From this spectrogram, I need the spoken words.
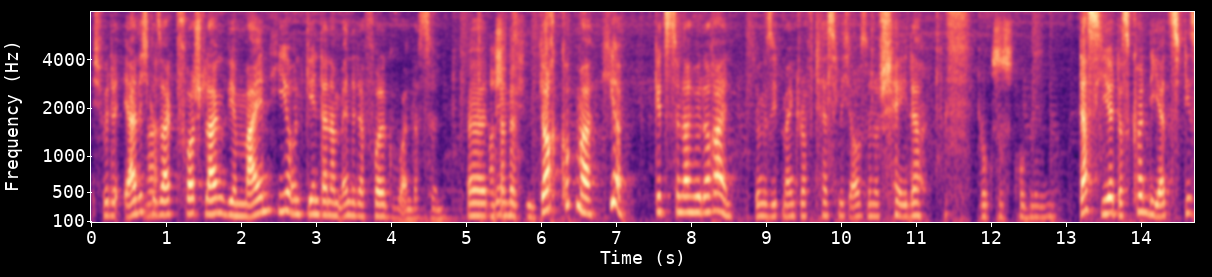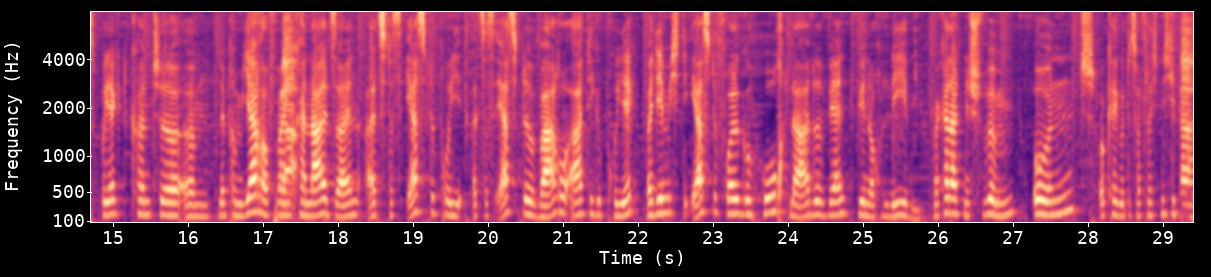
Ich würde ehrlich Ja. gesagt vorschlagen, wir meinen hier und gehen dann am Ende der Folge woanders hin. Äh, Ach, den-. Doch, guck mal, hier geht's zu einer Höhle rein. Junge, sieht Minecraft hässlich aus, so eine Shader. Luxusprobleme. Das hier, das könnte jetzt, dieses Projekt könnte ähm, eine Premiere auf meinem Ja. Kanal sein, als das erste Projekt, als das erste Varo-artige Projekt, bei dem ich die erste Folge hochlade, während wir noch leben. Man kann halt nicht schwimmen und, okay, gut, das war vielleicht nicht die Ja,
